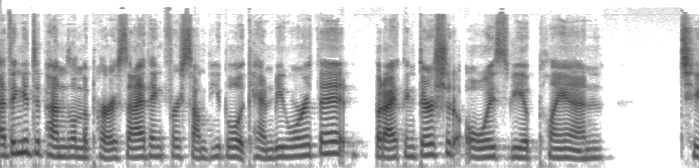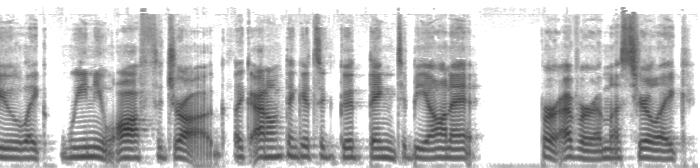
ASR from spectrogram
I think it depends on the person. I think for some people it can be worth it, but I think there should always be a plan to like wean you off the drug. Like I don't think it's a good thing to be on it forever unless you're like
